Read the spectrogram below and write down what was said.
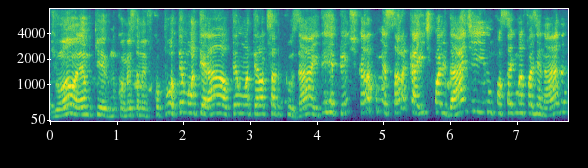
João, eu lembro que no começo também ficou, pô, tem um lateral, tem um lateral que sabe cruzar, e de repente os caras começaram a cair de qualidade e não conseguem mais fazer nada.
